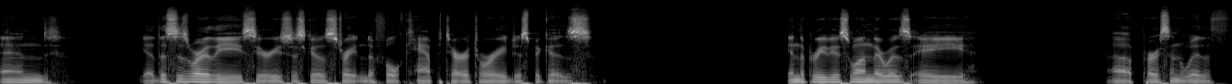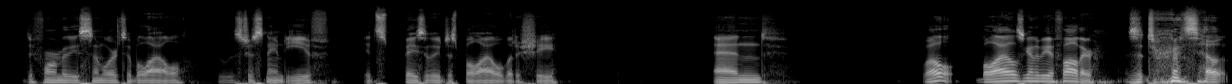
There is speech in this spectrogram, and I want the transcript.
And yeah, this is where the series just goes straight into full camp territory just because in the previous one there was a uh, person with deformities similar to Belial, who was just named Eve. It's basically just Belial, but a she. And, well, Belial's going to be a father, as it turns out.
